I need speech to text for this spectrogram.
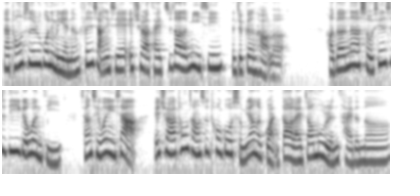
那同时，如果你们也能分享一些 HR 才知道的秘辛，那就更好了。好的，那首先是第一个问题，想请问一下，HR 通常是透过什么样的管道来招募人才的呢？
